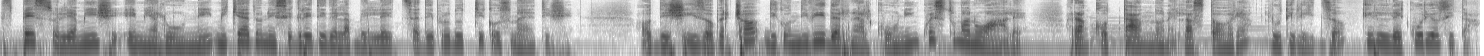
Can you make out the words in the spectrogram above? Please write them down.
Spesso gli amici e i miei alunni mi chiedono i segreti della bellezza e dei prodotti cosmetici. Ho deciso perciò di condividerne alcuni in questo manuale, raccontandone la storia, l'utilizzo e le curiosità.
